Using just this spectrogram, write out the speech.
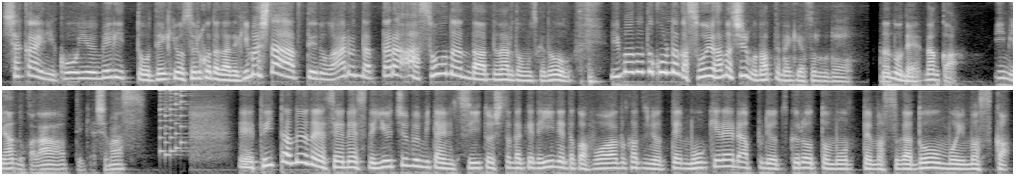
社会にこういうメリットを提供することができましたっていうのがあるんだったら、あ、そうなんだってなると思うんですけど、今のところなんかそういう話にもなってない気がするので、なので、なんか意味あんのかなっていう気がします。えー Twitter のような SNS で YouTube みたいにツイートしただけでいいねとかフォロワーの数によって儲けられるアプリを作ろうと思ってますが、どう思いますか？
